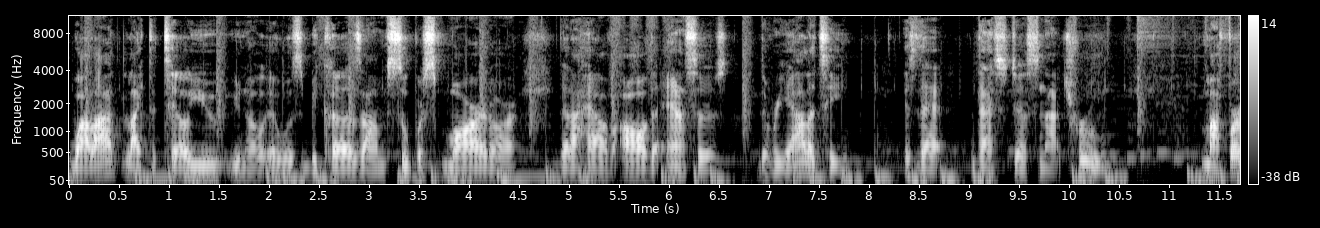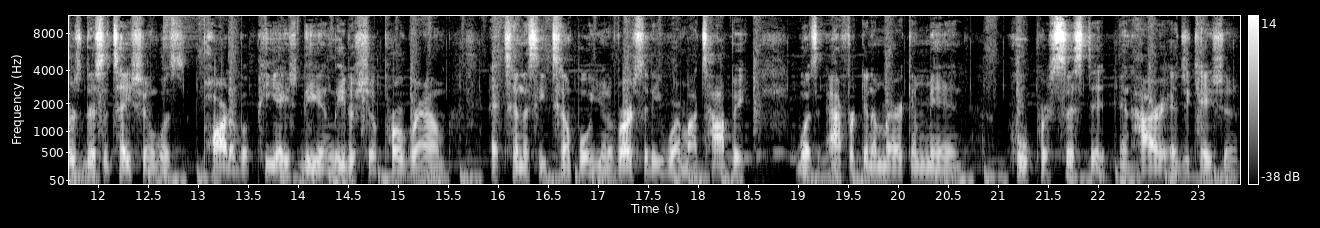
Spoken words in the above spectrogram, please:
While I'd like to tell you, you know, it was because I'm super smart or that I have all the answers, the reality is that that's just not true. My first dissertation was part of a PhD in leadership program at Tennessee Temple University, where my topic was African American men who persisted in higher education,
